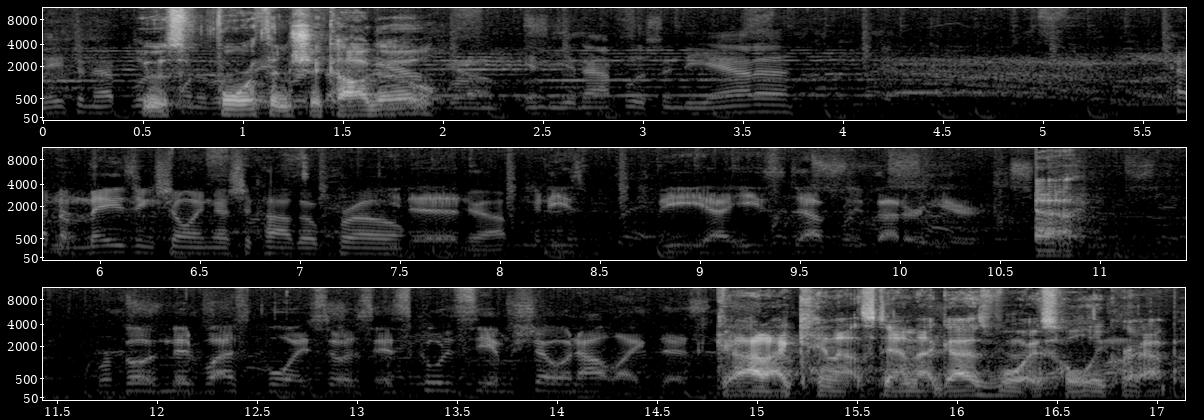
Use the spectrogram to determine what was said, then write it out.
Nathan Epler. He was fourth in Chicago. Indianapolis, Indiana. Had an amazing showing at Chicago Pro. He did. Yeah. And he's, he, uh, he's definitely better here. Yeah. We're both Midwest boys, so it's, it's cool to see him showing out like this. God, I cannot stand that guy's voice. Holy crap.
